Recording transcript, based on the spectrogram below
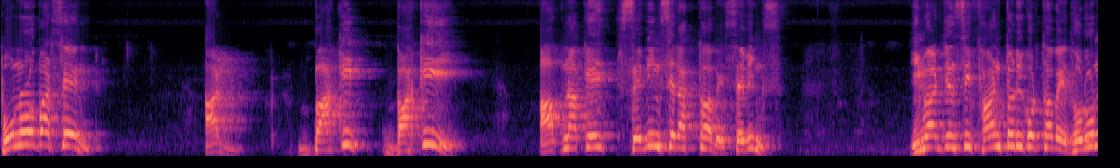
পনেরো পার্সেন্ট আর বাকি বাকি আপনাকে সেভিংসে রাখতে হবে সেভিংস ইমার্জেন্সি ফান্ড তৈরি করতে হবে। ধরুন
